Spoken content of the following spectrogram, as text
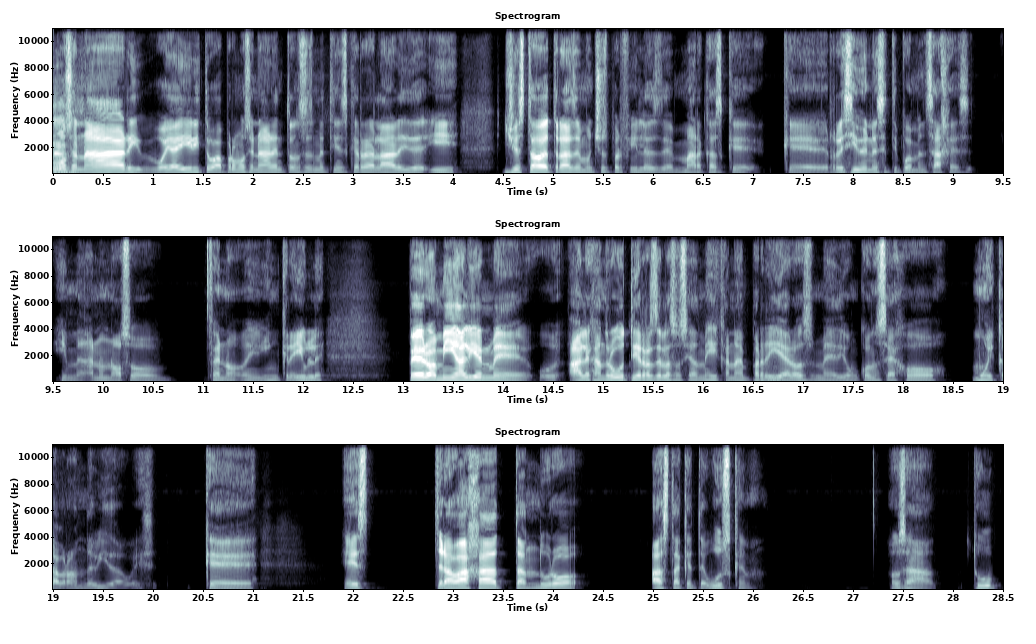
promocionar y voy a ir y te voy a promocionar, entonces me tienes que regalar. Y, de- y yo he estado detrás de muchos perfiles de marcas que, que reciben ese tipo de mensajes y me dan un oso increíble. Pero a mí alguien me, Alejandro Gutiérrez de la Sociedad Mexicana de Parrilleros me dio un consejo muy cabrón de vida, güey. Que es, trabaja tan duro hasta que te busquen. O sea, tú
